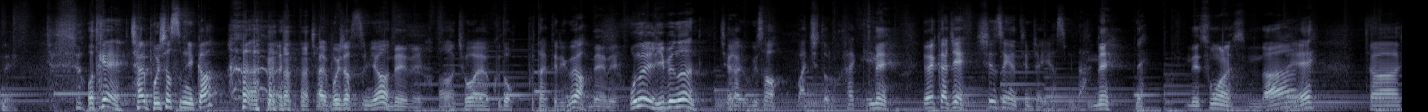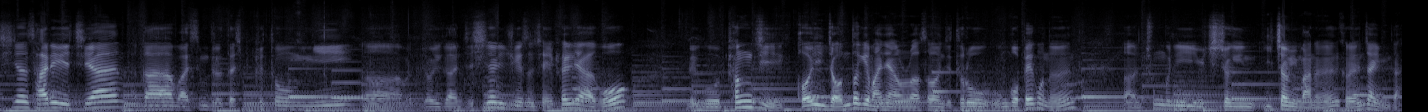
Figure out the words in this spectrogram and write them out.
네. 어떻게 잘 보셨습니까? 잘 보셨으면 네네. 어, 좋아요, 구독 부탁드리고요. 네네. 오늘 리뷰는 제가 여기서 마치도록 할게요. 네. 여기까지 신승현 팀장이었습니다. 네. 네. 네, 수고하셨습니다. 네. 자, 신현 4리 위치한 아까 말씀드렸다시피 교통이 어, 여기가 이제 신현이 중에서 제일 편리하고 그리고 평지 거의 이제 언덕에 많이 안 올라서 이제 들어온 거 빼고는 어, 충분히 위치적인 이점이 많은 그런 현장입니다.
